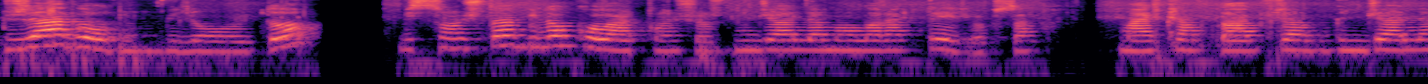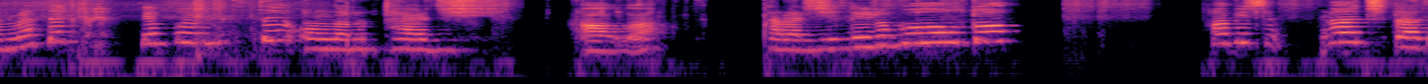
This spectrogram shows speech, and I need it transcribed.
güzel bir odun bloğuydu. Biz sonuçta blok olarak konuşuyoruz. Güncelleme olarak değil yoksa Minecraft daha güzel bir güncelleme de yapabilirdi. Onların tercih Allah tercihleri bu oldu. Ha biz ne açıdan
